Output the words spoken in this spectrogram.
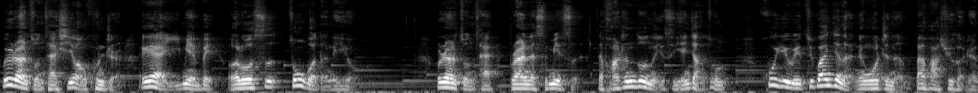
微软总裁希望控制 AI 一面被俄罗斯、中国等利用。微软总裁 Brian Smith 在华盛顿的一次演讲中呼吁为最关键的人工智能颁发许可证。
